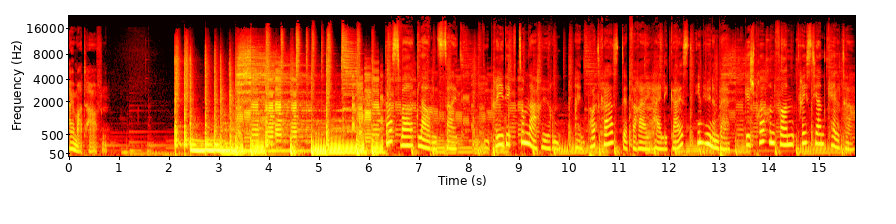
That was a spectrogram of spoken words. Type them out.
Heimathafen. Das war Glaubenszeit. Die Predigt zum Nachhören. Ein Podcast der Pfarrei Heilig Geist in Hünenberg. Gesprochen von Christian Kelter.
